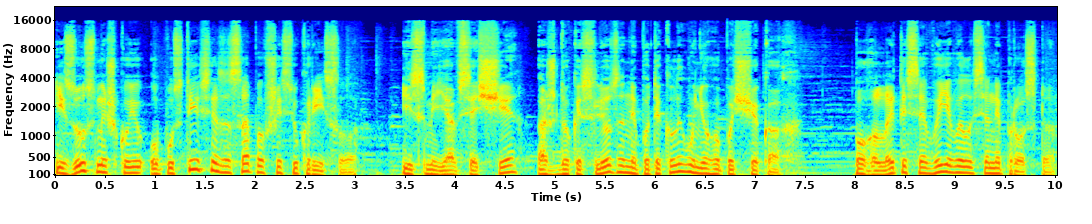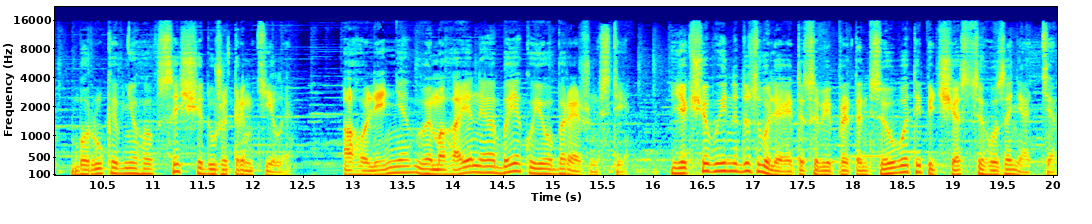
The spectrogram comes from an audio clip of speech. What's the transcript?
і з усмішкою опустився, засапавшись у крісло, і сміявся ще, аж доки сльози не потекли у нього по щоках. Поголитися виявилося непросто, бо руки в нього все ще дуже тремтіли, а гоління вимагає неабиякої обережності, якщо ви не дозволяєте собі пританцьовувати під час цього заняття.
